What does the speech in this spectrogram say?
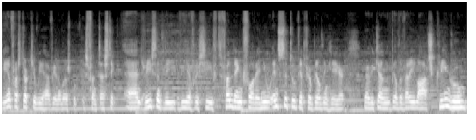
The infrastructure we have here in Würzburg is fantastic. And recently we have received funding for a new institute that we're building here, where we can build a very large clean room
